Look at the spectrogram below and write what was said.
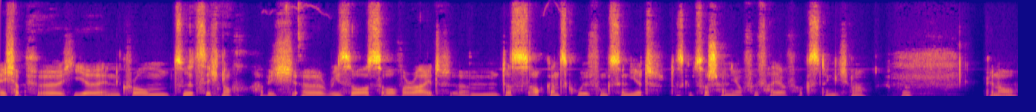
Ich habe äh, hier in Chrome zusätzlich noch habe ich äh, Resource Override, ähm, das auch ganz cool funktioniert. Das gibt's wahrscheinlich auch für Firefox, denke ich mal. Hm. Genau.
